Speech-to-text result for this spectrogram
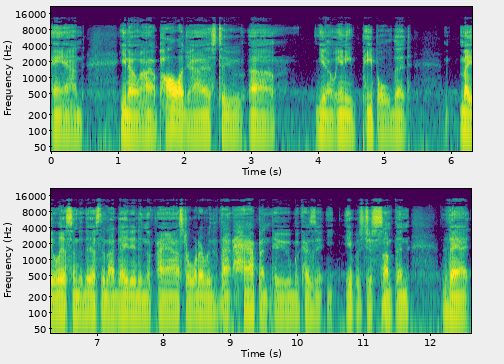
And, you know, I apologize to, uh, you know, any people that may listen to this that I dated in the past or whatever that that happened to because it, it was just something that,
